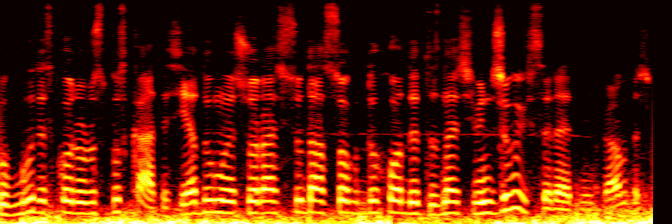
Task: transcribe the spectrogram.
буде скоро розпускатись. Я думаю, що раз сюди сок доходить, то значить він живий всередині, правда ж?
